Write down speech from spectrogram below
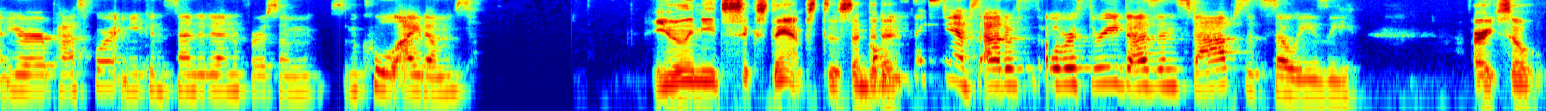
your passport, and you can send it in for some some cool items. You only need six stamps to send it only in. Six stamps out of over three dozen stops. It's so easy. All right. So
